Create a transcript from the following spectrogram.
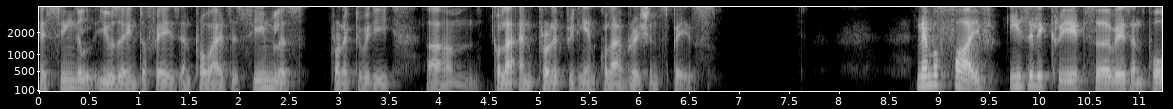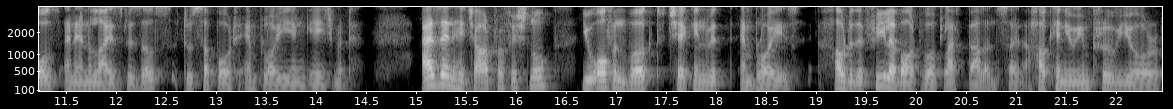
a single user interface and provides a seamless productivity um, colla- and productivity and collaboration space. Number five, easily create surveys and polls and analyze results to support employee engagement. As an HR professional, you often work to check in with employees. How do they feel about work life balance? How can you improve your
